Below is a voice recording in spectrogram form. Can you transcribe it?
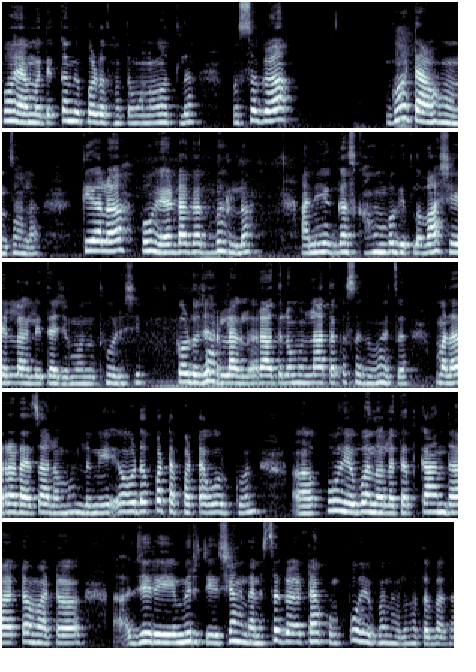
पोह्यामध्ये कमी पडत होतं म्हणून ओतलं. मग सगळं घोटाळा होऊन झाला. केलं पोहे डब्यात भरलं आणि एक घास खाऊन बघितलं वाश यायला लागली त्याची म्हणून थोडीशी. कडू झार लागलं. राधूला म्हणलं आता कसं व्हायचं मला रडायचं आलं म्हणलं मी एवढं पटापटा उरकून पोहे बनवलं त्यात कांदा टमाटर जिरी जिरे मिरची शेंगदाणे सगळं टाकून पोहे बनवलं होतं बघा.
